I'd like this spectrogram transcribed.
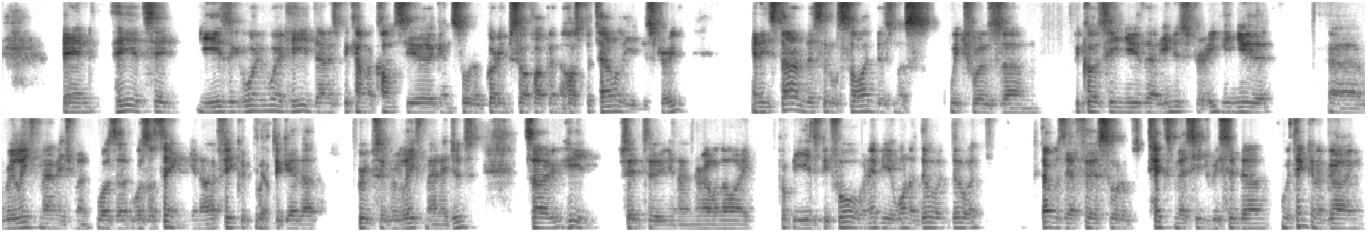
and he had said years ago what, what he had done is become a concierge and sort of got himself up in the hospitality industry, and he started this little side business, which was um, because he knew that industry, he knew that uh, relief management was a was a thing. You know, if he could put yep. together groups of relief managers, so he said to you know Narelle and I a couple of years before, whenever you want to do it, do it. That was our first sort of text message. We said, um, "We're thinking of going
